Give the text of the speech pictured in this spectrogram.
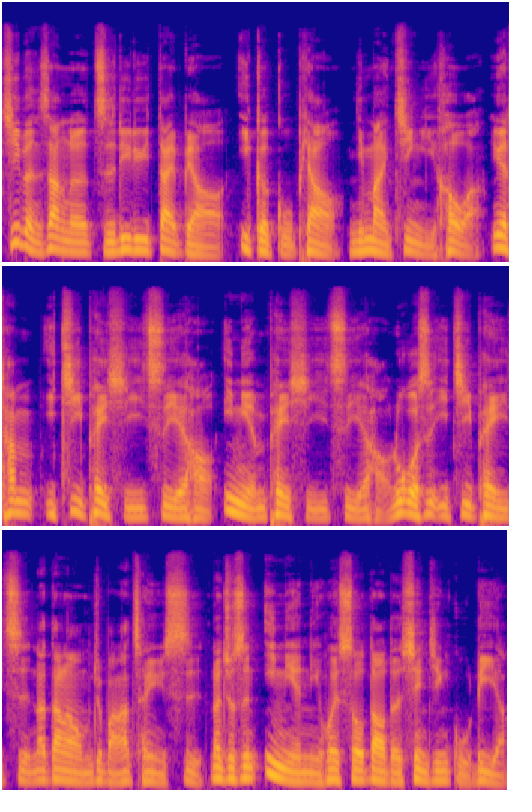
基本上呢，值利率代表一个股票你买进以后啊，因为他们一季配息一次也好，一年配息一次也好，如如果是一季配一次，那当然我们就把它乘以四，那就是一年你会收到的现金股利啊。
